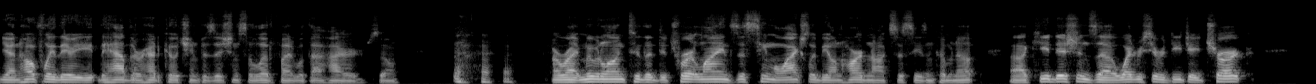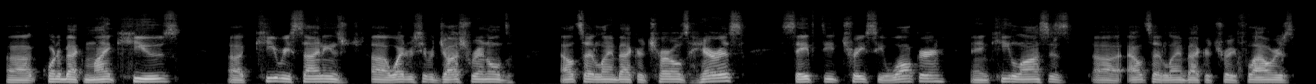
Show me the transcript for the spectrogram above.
Yeah, and hopefully they they have their head coaching position solidified with that hire. So, all right, moving along to the Detroit Lions. This team will actually be on Hard Knocks this season coming up. Uh, key additions: uh, wide receiver DJ Chark, uh, cornerback Mike Hughes, uh, key resignings: uh, wide receiver Josh Reynolds, outside linebacker Charles Harris, safety Tracy Walker, and key losses: uh, outside linebacker Trey Flowers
